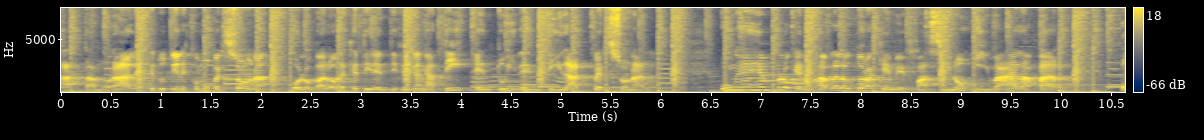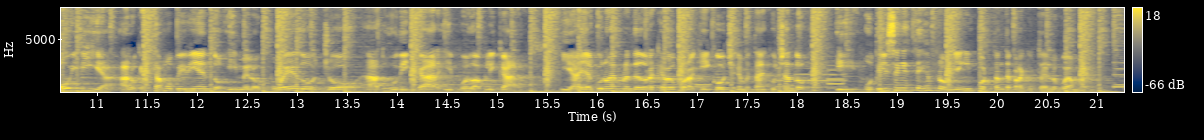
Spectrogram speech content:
hasta morales que tú tienes como persona o los valores que te identifican a ti en tu identidad personal. Un ejemplo que nos habla la autora que me fascinó y va a la par hoy día a lo que estamos viviendo y me lo puedo yo adjudicar y puedo aplicar. Y hay algunos emprendedores que veo por aquí, coaches, que me están escuchando y utilicen este ejemplo bien importante para que ustedes lo puedan ver.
